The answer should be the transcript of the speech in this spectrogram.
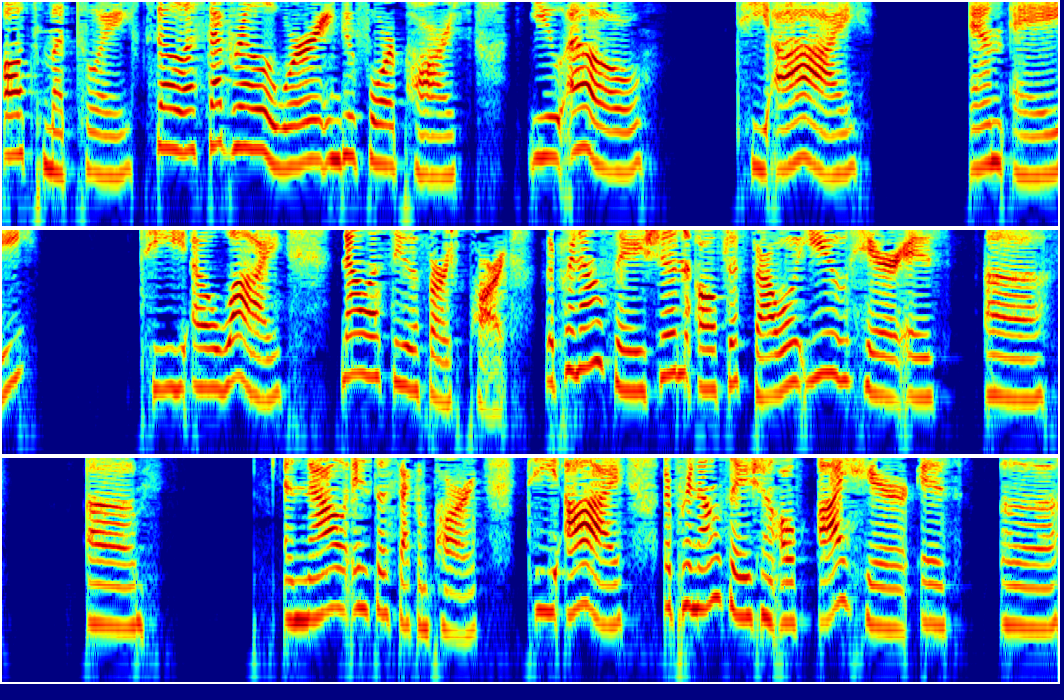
ultimately. So let's separate the word into four parts. U L T I M A T E L Y. Now let's see the first part. The pronunciation of the vowel U here is uh uh and now is the second part. T I. The pronunciation of I here is uh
